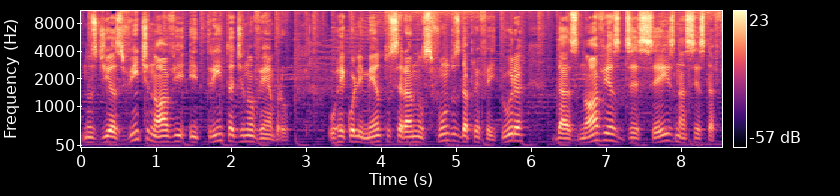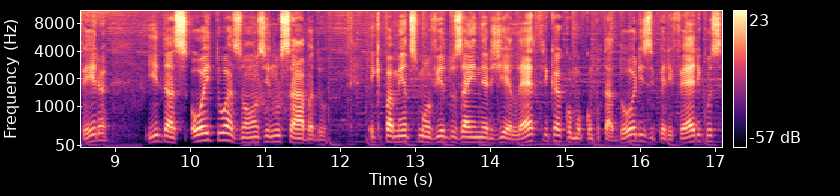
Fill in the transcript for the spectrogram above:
nos dias 29 e 30 de novembro. O recolhimento será nos fundos da Prefeitura das 9 às 16 na sexta-feira e das 8 às 11 no sábado. Equipamentos movidos à energia elétrica, como computadores e periféricos,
